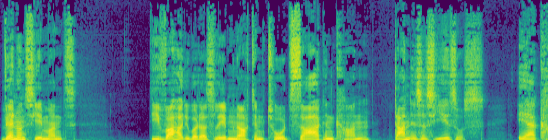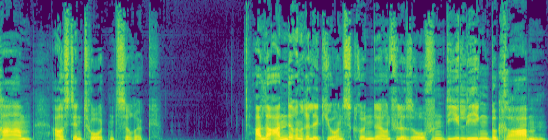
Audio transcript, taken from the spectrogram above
Wenn uns jemand die Wahrheit über das Leben nach dem Tod sagen kann, dann ist es Jesus. Er kam aus den Toten zurück. Alle anderen Religionsgründer und Philosophen, die liegen begraben,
